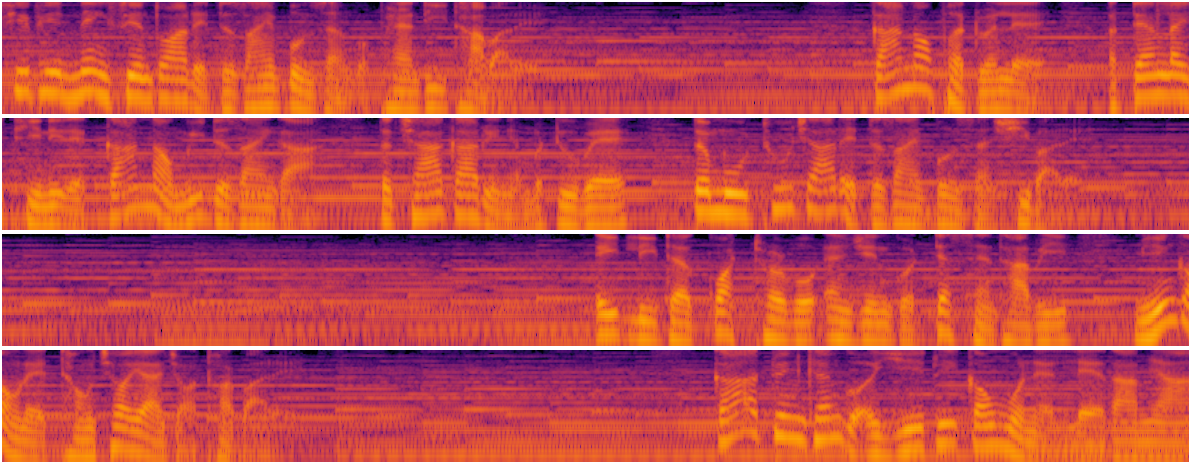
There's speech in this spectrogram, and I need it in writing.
ဖြည်းဖြည်းနှိမ့်ဆင်းသွားတဲ့ဒီဇိုင်းပုံစံကိုဖန်တီးထားပါတယ်ကားနောက်ဘက်တွင်လည်းအတန်းလိုက်ထီနေတဲ့ကားနောက်မီဒီဇိုင်းကတခြားကားတွေနဲ့မတူဘဲတမူထူးခြားတဲ့ဒီဇိုင်းပုံစံရှိပါတယ် 8 liter quad turbo engine ကိုတက်ဆင်ထားပြီးမြင်းကောင်တဲ့1600ကျော်ထွက်ပါတယ်ကားအတွင်ခန်းကိုအရေးသွေးကောင်းမွန်တဲ့လယ်သားများ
